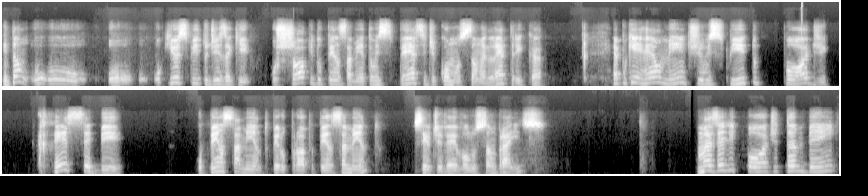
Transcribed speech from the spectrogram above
Então, o, o, o, o que o espírito diz aqui, o choque do pensamento é uma espécie de comoção elétrica, é porque realmente o espírito pode receber o pensamento pelo próprio pensamento, se ele tiver evolução para isso, mas ele pode também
